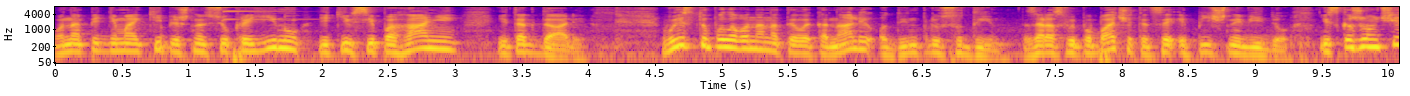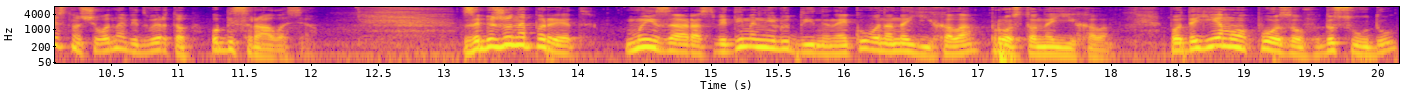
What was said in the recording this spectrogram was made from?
вона піднімає кіпіш на всю країну, які всі погані і так далі. Виступила вона на телеканалі 1 плюс 1. Зараз ви побачите це епічне відео. І скажу вам чесно, що вона відверто обісралася. Забіжу наперед. Ми зараз від імені людини, на яку вона наїхала, просто наїхала, подаємо позов до суду.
